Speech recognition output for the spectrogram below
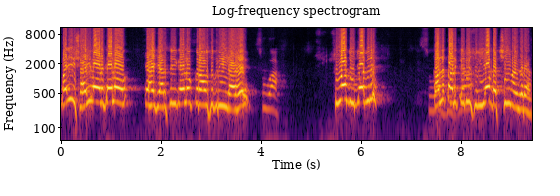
ਬਾਈ ਸ਼ਾਹੀਵਾਲ ਕਹਿ ਲੋ ਚਾਹੇ ਜਰਸੀ ਕਹਿ ਲੋ ਕ੍ਰਾਸ ਬਰੀਡ ਆ ਇਹ। ਸੂਆ। ਸੂਆ ਦੂਜਾ ਵੀਰੇ। ਸੂਆ ਕੱਲ ਤੜਕੇ ਦੀ ਸੂਈ ਆ ਬੱਚੀ ਮੰਗ ਰਿਹਾ।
